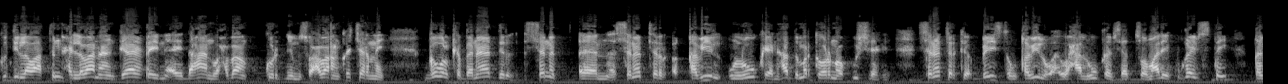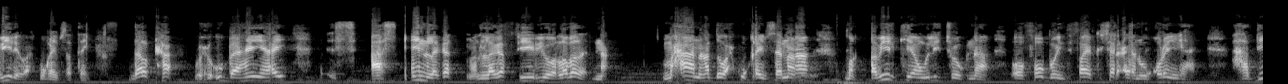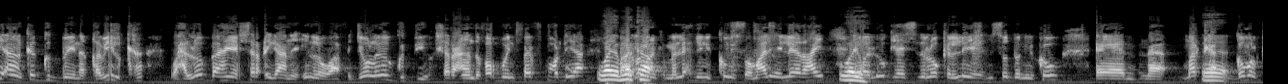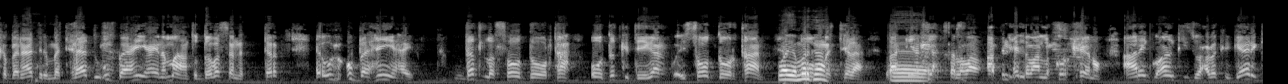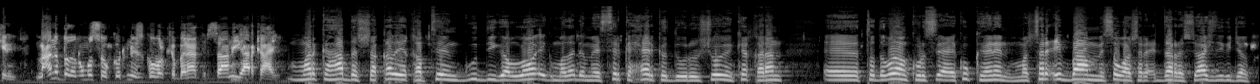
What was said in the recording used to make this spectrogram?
guddi labaatan xildhibaan aan gaarayn ay dhahaan waxbaan ku mise waxbaan ka jarnay. Gobolka banaadir en, senator qabiil un lagu keenay. Hadda marka horena waa kuu sheegay. Senatorka based on qabiil waay waxaa lagu qaybsatay soomaaliya ku qaybsatay qabiilay wax ku qaybsatay. Dalka wuxuu u baahan yahay in laga laga fiiriyo labada dhinac maxaan hadda wax ku qaybsanaa? Ma qabiilkiiaan weli joognaa oo four point five-ka sharcigan uu qoran yahay. Haddii aan ka gudbayna qabiilka waxaa loo baahan yahay sharcigaana in la waafajiyo laga gudbiyo. Sharcigan four point five ku fadhiya baarlamaanka ma lixdan iyo kow soomaali ay leedahay waa la ogyahay sida loo kala leeyahay soddon iyo kow. En, marka Eh. gobolka banaadir matalaadu u baahan yahayna maaha toddoba senatar ee wuxuu u baahan yahay dad la soo doorta oo dadka deegaanku ay soo doortaan Waayo, marka- oo matela laakiin Eh. haddii xataa labaatan xildhibaan la kor keeno aanay go'aankiisa waxba ka gaari karin. Macno badan uma soo kordhinayso gobolka banaadir sa aniga arkahayo marka hadda shaqaday qabteen guddiga loo igmaday dhamaystirka xeerka doorashooyinka qaran ee toddobadan kursi ay ku keeneen ma sharci baa mise waa sharci darre? Su'aashaad iga jawaab.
